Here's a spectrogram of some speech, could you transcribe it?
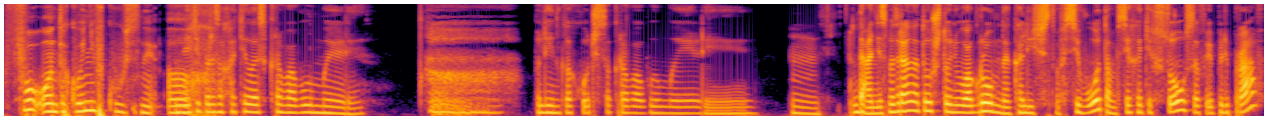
Фу, он такой невкусный. Ох. Мне теперь захотелось кровавую Мэри. Блин, как хочется кровавую Мэри. Да, несмотря на то, что у него огромное количество всего, там всех этих соусов и приправ,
